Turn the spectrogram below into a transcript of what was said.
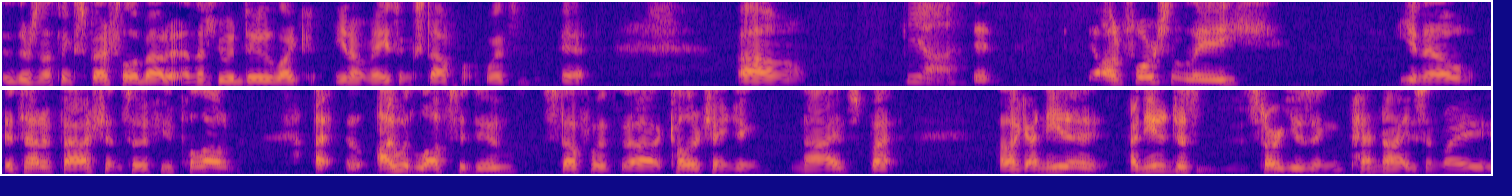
there's nothing special about it and then he would do like you know amazing stuff with it um yeah. unfortunately, you know, it's out of fashion. So if you pull out, I I would love to do stuff with uh, color changing knives, but like I need to I need to just start using pen knives in my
